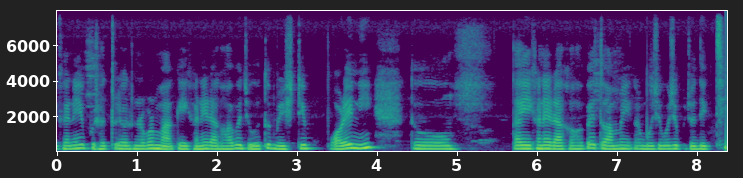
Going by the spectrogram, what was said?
এখানেই প্রসাদ টসাদ পর মাকে এখানেই রাখা হবে, যেহেতু বৃষ্টি পড়েনি, তো তাই এখানে রাখা হবে। তো আমি এখানে বসে বসে পুজো দেখছি।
